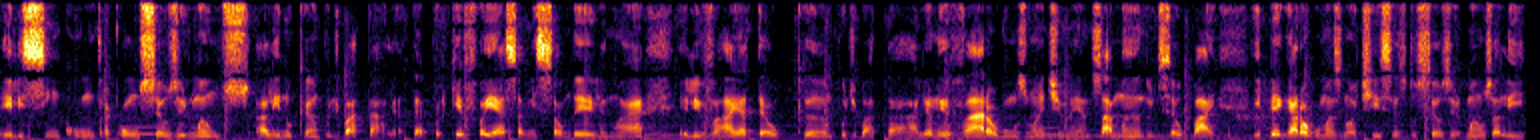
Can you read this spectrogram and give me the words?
ele se encontra com os seus irmãos ali no campo de batalha. Até porque foi essa a missão dele, não é? Ele vai até o campo de batalha, levar alguns mantimentos a mando de seu pai e pegar algumas notícias dos seus irmãos ali.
